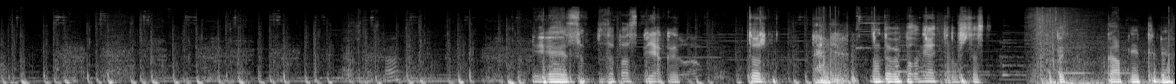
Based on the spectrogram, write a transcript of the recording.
И за- запас яка тоже надо выполнять, потому что капнет тебе.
